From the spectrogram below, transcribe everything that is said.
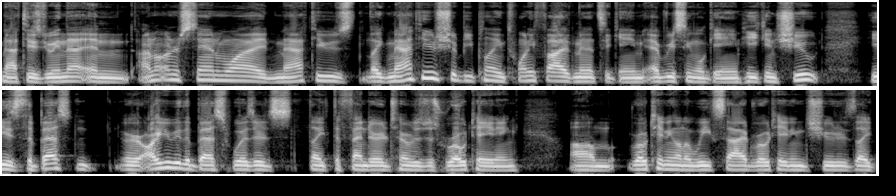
Matthews doing that, and I don't understand why Matthews like Matthews should be playing 25 minutes a game every single game. He can shoot. He's the best, or arguably the best Wizards like defender in terms of just rotating, um, rotating on the weak side, rotating the shooters, like,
